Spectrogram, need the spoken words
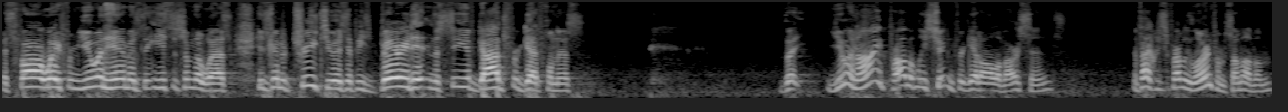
as far away from you and him as the east is from the west. He's going to treat you as if he's buried it in the sea of God's forgetfulness. But you and I probably shouldn't forget all of our sins. In fact, we should probably learn from some of them.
